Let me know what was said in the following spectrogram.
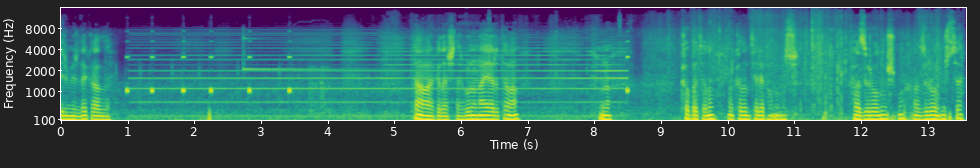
21'de kaldı. Tamam arkadaşlar bunun ayarı tamam. Bunu kapatalım. Bakalım telefonumuz hazır olmuş mu? Hazır olmuşsa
